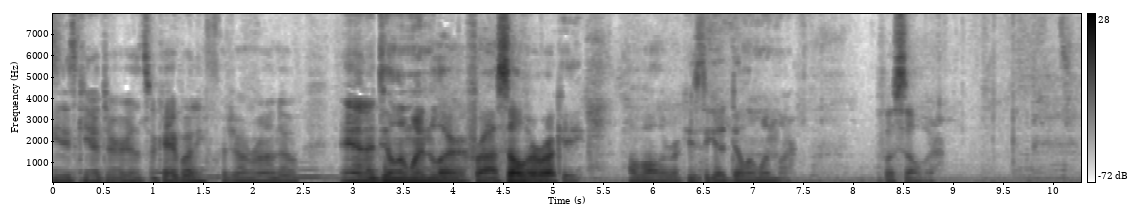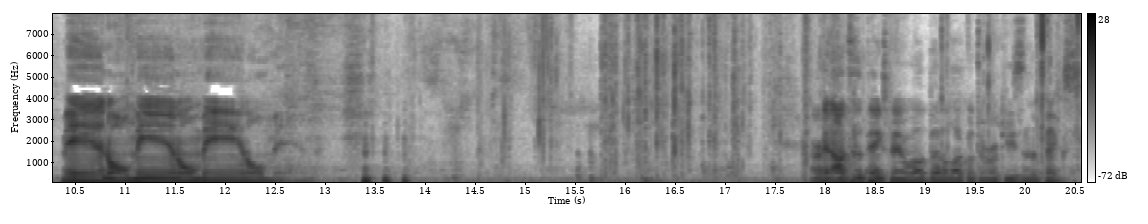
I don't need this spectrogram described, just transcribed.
Enes Kanter, that's okay, buddy. John Rondo. And a Dylan Windler for our silver rookie. Of all the rookies to get Dylan Windler for silver. Man, oh man, oh man, oh man. All right, on to the pinks, man. We'll have better luck with the rookies and the pinks.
